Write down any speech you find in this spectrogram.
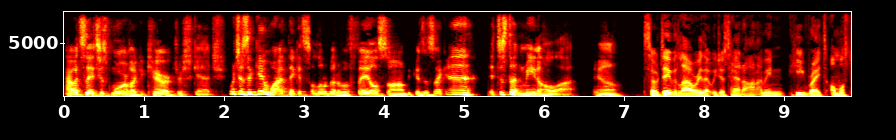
I would say it's just more of like a character sketch, which is again why I think it's a little bit of a fail song because it's like, eh, it just doesn't mean a whole lot, you know. So David Lowery that we just had on, I mean, he writes almost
